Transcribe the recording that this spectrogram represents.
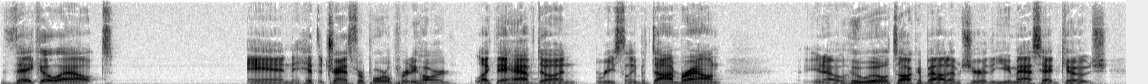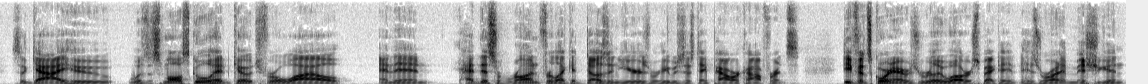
they go out and hit the transfer portal pretty hard, like they have done recently. But Don Brown, you know, who we'll talk about, I'm sure, the UMass head coach, it's a guy who was a small school head coach for a while and then had this run for like a dozen years where he was just a power conference defense coordinator. Was really well respected. His run at Michigan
